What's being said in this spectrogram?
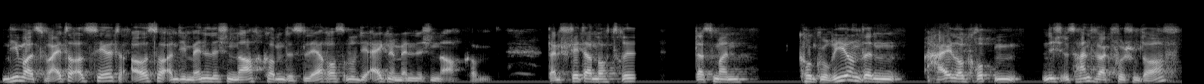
niemals weitererzählt, außer an die männlichen Nachkommen des Lehrers oder die eigenen männlichen Nachkommen. Dann steht da noch drin, dass man konkurrierenden Heilergruppen nicht ins Handwerk fuschen darf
